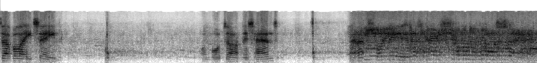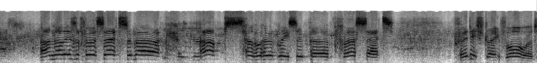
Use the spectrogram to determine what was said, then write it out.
double 18. One more dart in his hand. And that's what it is. Let's go shot on the first set. And that is the first set to Mark. Absolutely superb first set. Pretty straightforward.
